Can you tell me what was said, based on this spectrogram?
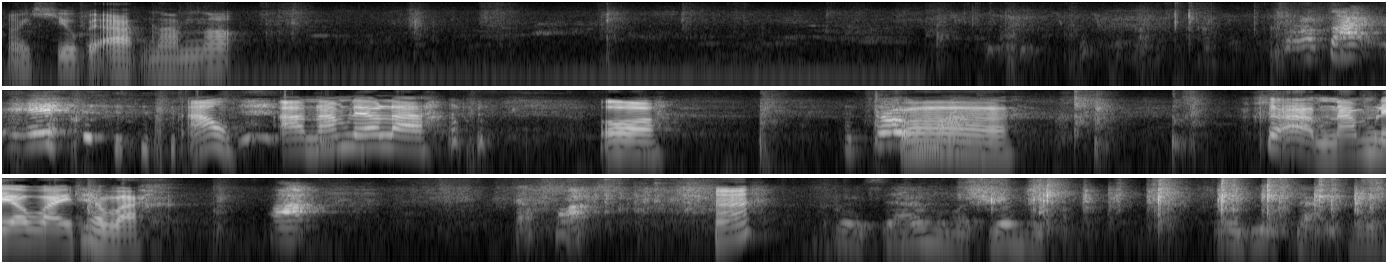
น้องอีคิวไปอาบน้ำเนาะตาเอาอาบน้ำแล้วล่ะอ๋อต้มว่ามาคืออาบน้ำแล้วไวแท้วะพักจะพักฮะเมื่อเช้าหัวเตี้ยมไม่ที่สั่งเพิ่น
